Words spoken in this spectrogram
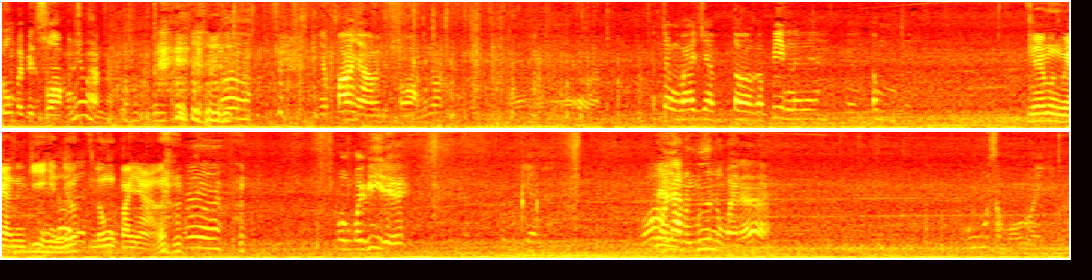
ลงไปเป็นซอกมันนี่มันน่ะเยังป้ายาไปเป็นซอกมัเนาะจังหวะเหยียบต่อกับปิ้นเลยเนี่ยต้มเนี่ยมึงแวนเมื่อกี้เห็นอยู่ลงไปหยา เออลงไปพี่เด้อ โอ้ยยามันมืนลงไปนะอู้สมองหน่อยดีกว่า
